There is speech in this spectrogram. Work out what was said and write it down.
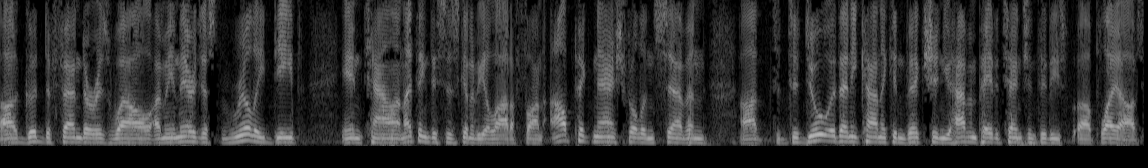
uh, good defender as well. I mean, they're just really deep in talent. I think this is going to be a lot of fun. I'll pick Nashville in seven. Uh, to, to, do it with any kind of conviction, you haven't paid attention to these uh, playoffs.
